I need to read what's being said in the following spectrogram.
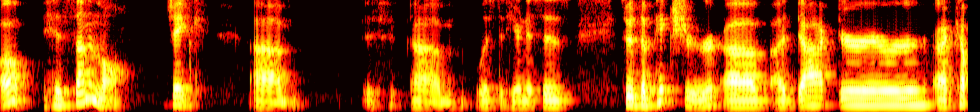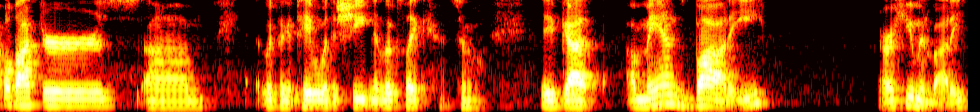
Oh, his son in law, Jake, um, is um, listed here. And it says, so it's a picture of a doctor, a couple doctors. Um, looks like a table with a sheet, and it looks like, so they've got a man's body, or a human body,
